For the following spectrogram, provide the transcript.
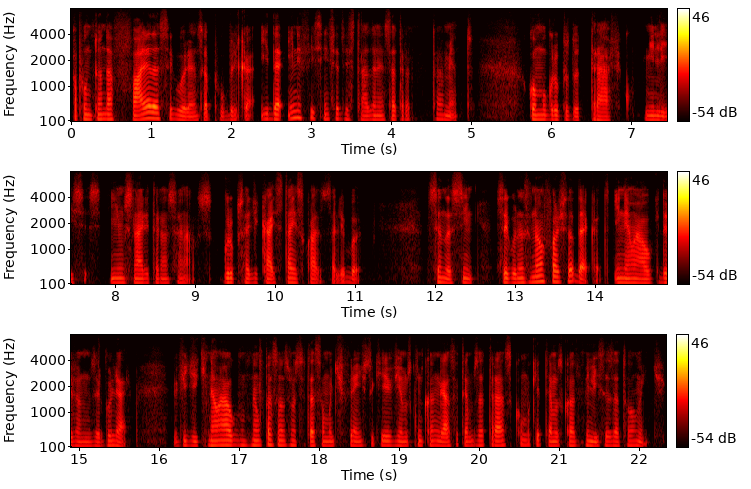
apontando a falha da segurança pública e da ineficiência do Estado nesse tratamento, como grupos do tráfico, milícias e, em um cenário internacional, grupos radicais tais quais o Talibã. Sendo assim, segurança não é forte da década, e não é algo que devemos orgulhar. Vide que não é algo não passamos uma situação muito diferente do que víamos com cangaço tempos atrás, como que temos com as milícias atualmente.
